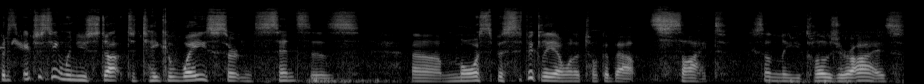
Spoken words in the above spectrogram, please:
but it's interesting when you start to take away certain senses. Um, more specifically, I want to talk about sight. Suddenly, you close your eyes.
